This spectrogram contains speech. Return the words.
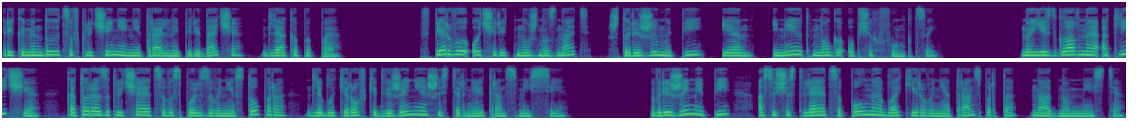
рекомендуется включение нейтральной передачи для КПП. В первую очередь нужно знать, что режимы P и N имеют много общих функций. Но есть главное отличие, которое заключается в использовании стопора для блокировки движения шестерней трансмиссии. В режиме P осуществляется полное блокирование транспорта на одном месте.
